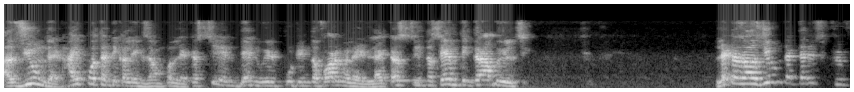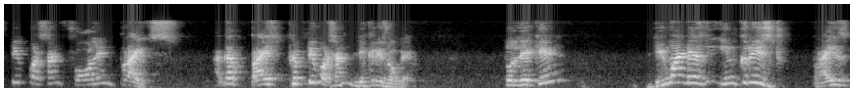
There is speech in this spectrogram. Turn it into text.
assume that hypothetical example, let us see, and then we'll put in the formula. Let us see the same thing graph, we will see. Let us assume that there is 50% fall in price. अगर प्राइस 50% डिक्रीज हो गया तो लेकिन डिमांड इज इंक्रीज्ड प्राइस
